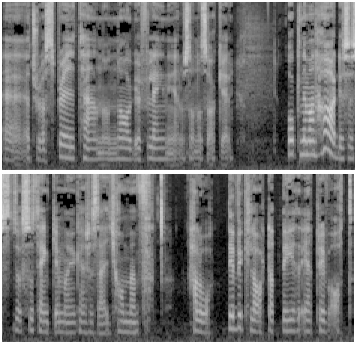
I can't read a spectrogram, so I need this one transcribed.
eh, jag tror det var spraytan och nagelförlängningar och sådana saker. Och när man hör det så, så, så tänker man ju kanske så här, ja men hallå, det är väl klart att det är privat.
